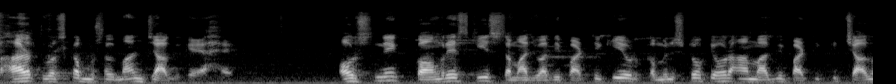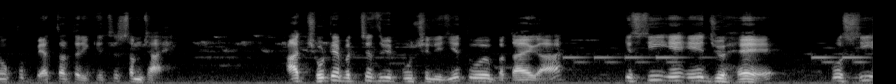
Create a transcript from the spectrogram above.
भारतवर्ष का मुसलमान जाग गया है और उसने कांग्रेस की, समाजवादी पार्टी की और कम्युनिस्टों के और आम आदमी पार्टी की चालों को बेहतर तरीके से समझा है। आज छोटे बच्चे से भी पूछ लीजिए तो वो बताएगा कि सी जो है, वो सी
